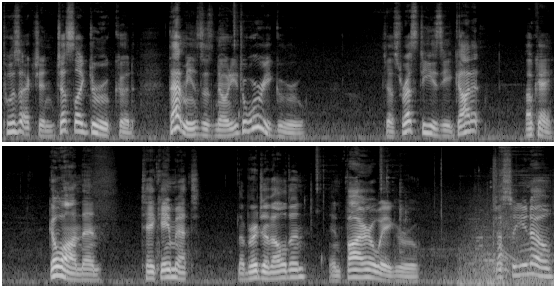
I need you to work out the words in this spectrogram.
protection just like Daruk could. That means there's no need to worry, Guru. Just rest easy, got it? Okay, go on then. Take aim at the Bridge of Eldin and fire away, Guru. Just so you know.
